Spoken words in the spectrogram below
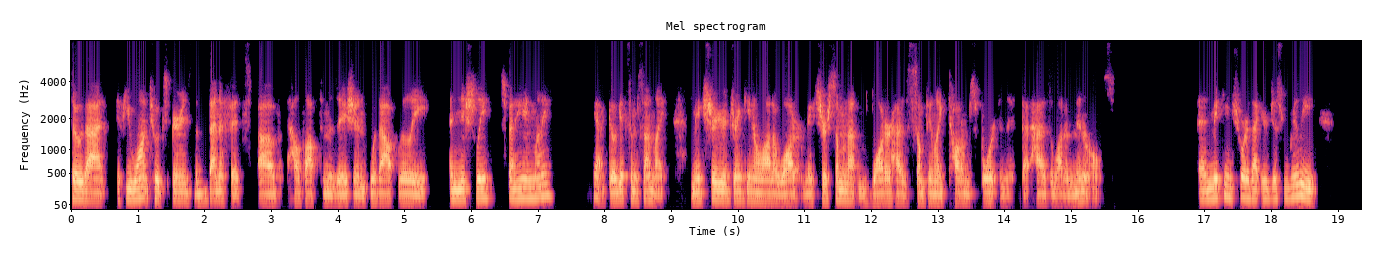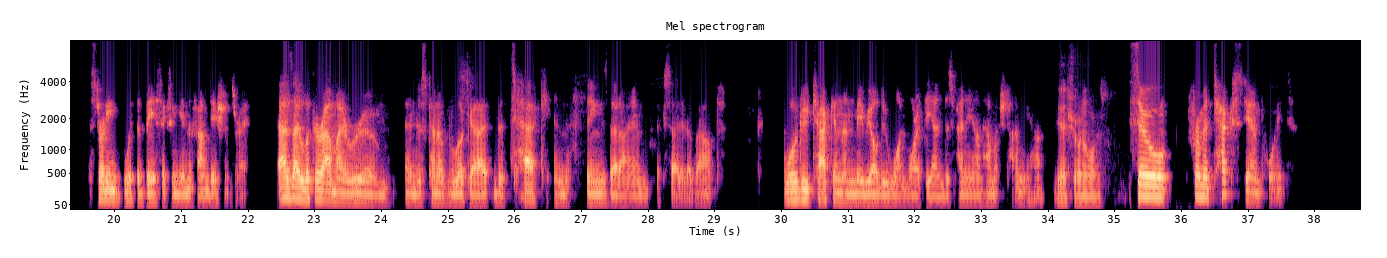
so that if you want to experience the benefits of health optimization without really initially spending any money, yeah, go get some sunlight. Make sure you're drinking a lot of water. Make sure some of that water has something like Totum Sport in it that has a lot of minerals. And making sure that you're just really starting with the basics and getting the foundations right. As i look around my room and just kind of look at the tech and the things that i am excited about we'll do tech and then maybe i'll do one more at the end depending on how much time we have yeah sure no worries so from a tech standpoint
